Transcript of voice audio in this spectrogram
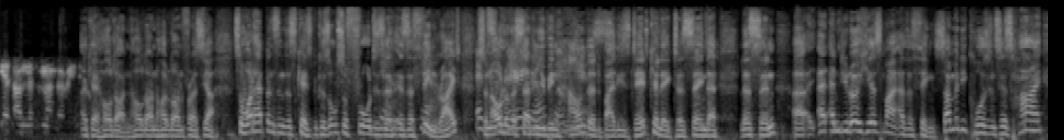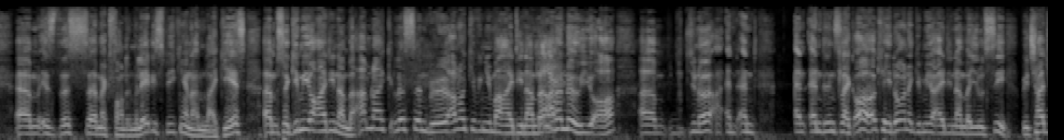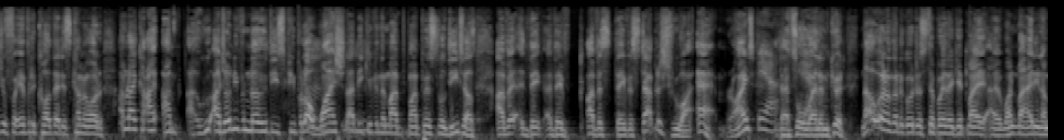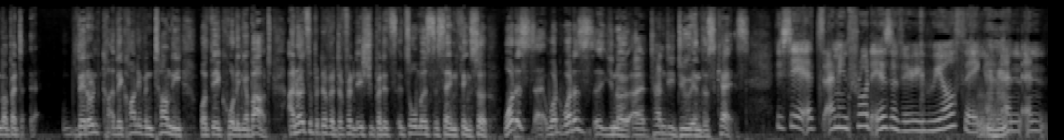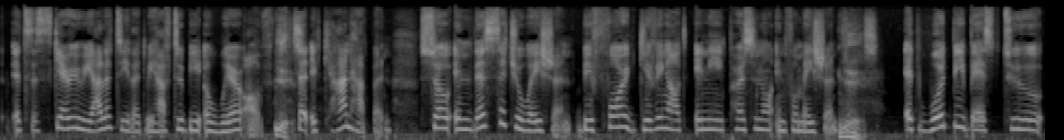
Yes, I'll listen on the radio. Okay, hold on, hold on, hold on for us. Yeah. So what happens in this case? Because also fraud is a is a thing, yeah. right? It's so now a all of a sudden you've been thing, hounded yes. by these debt collectors saying that, listen, uh, and, and you know, here's my other thing. Somebody calls and says, "Hi, um, is this uh, McFarlane Milady speaking?" And I'm like, "Yes." Um, so give me your ID number. I'm like, "Listen, bro, I'm not giving you my ID number. I don't know who you are." Um, you know, and and. And, and then it's like, oh, okay, you don't want to give me your ID number. You'll see. We charge you for every call that is coming out. I'm like, I, I'm, I, I don't even know who these people are. Why should I be giving them my, my personal details? I've, they, they've, I've, they've established who I am, right? Yeah, That's all yeah. well and good. Now we're not going to go to a step where they get my, I want my ID number, but uh, they don't, they can't even tell me what they're calling about. I know it's a bit of a different issue, but it's, it's almost the same thing. So what is, uh, what, what does, uh, you know, uh, Tandi do in this case? You see, it's, I mean, fraud is a very real thing, and, and, and it's a scary reality that we have to be aware of. Yes. That it can happen. So, in this situation, before giving out any personal information, Yes. it would be best to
